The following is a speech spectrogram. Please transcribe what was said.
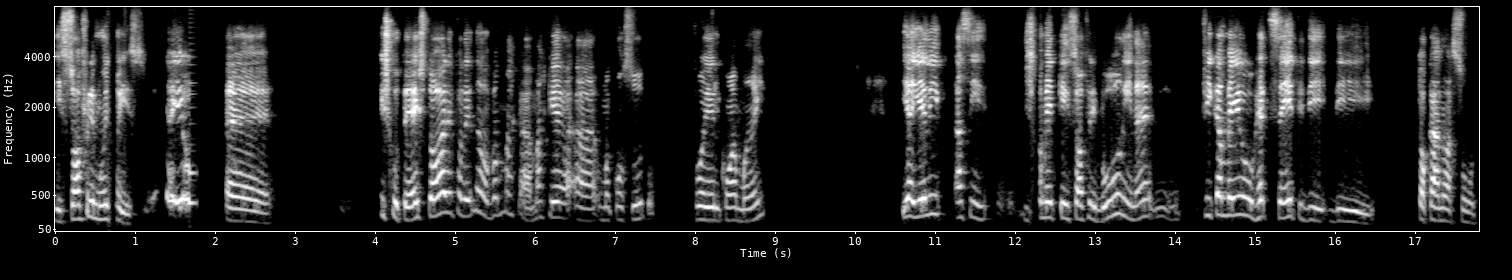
e sofre muito isso. E aí eu é, escutei a história e falei, não, vamos marcar. Marquei a, a, uma consulta, foi ele com a mãe, e aí ele, assim, principalmente quem sofre bullying, né, fica meio reticente de, de tocar no assunto,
